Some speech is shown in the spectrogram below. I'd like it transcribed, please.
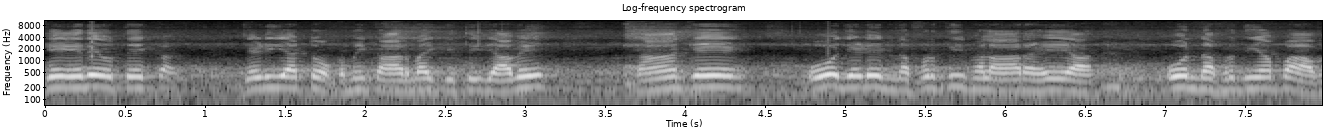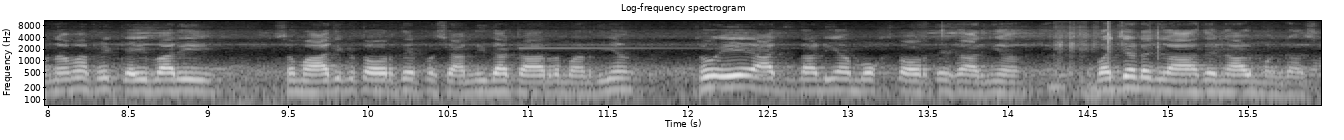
ਕਿ ਇਹਦੇ ਉੱਤੇ ਇੱਕ ਜਿਹੜੀ ਆ ਢੁਕਵੀਂ ਕਾਰਵਾਈ ਕੀਤੀ ਜਾਵੇ ਤਾਂ ਕਿ ਉਹ ਜਿਹੜੇ ਨਫ਼ਰਤੀ ਫੈਲਾ ਰਹੇ ਆ, ਉਹ ਨਫ਼ਰਤ ਦੀਆਂ ਭਾਵਨਾਵਾਂ ਫਿਰ ਕਈ ਵਾਰੀ ਸਮਾਜਿਕ ਤੌਰ ਤੇ ਪਰੇਸ਼ਾਨੀ ਦਾ ਕਾਰਨ ਬਣਦੀਆਂ। ਸੋ ਇਹ ਅੱਜ ਸਾਡੀਆਂ ਮੁੱਖ ਤੌਰ ਤੇ ਸਾਰੀਆਂ ਬਜਟ ਅਜਲਾਸ ਦੇ ਨਾਲ ਮੰਗਾਂ ਸੀ।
